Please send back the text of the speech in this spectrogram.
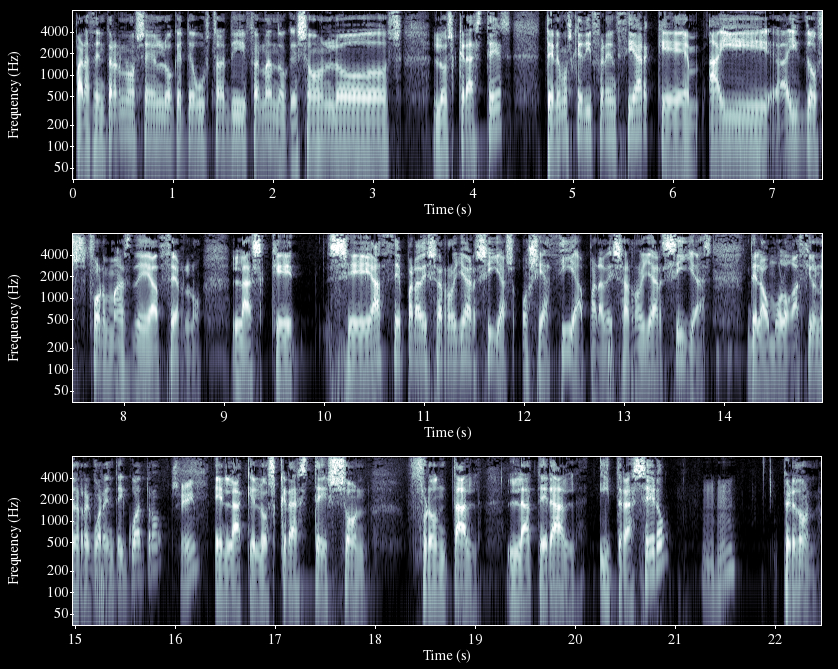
Para centrarnos en lo que te gusta a ti, Fernando, que son los, los crash tests, tenemos que diferenciar que hay, hay dos formas de hacerlo. Las que se hace para desarrollar sillas o se hacía para desarrollar sillas de la homologación R44, ¿Sí? en la que los crash tests son frontal, lateral y trasero. Uh -huh. Perdón,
